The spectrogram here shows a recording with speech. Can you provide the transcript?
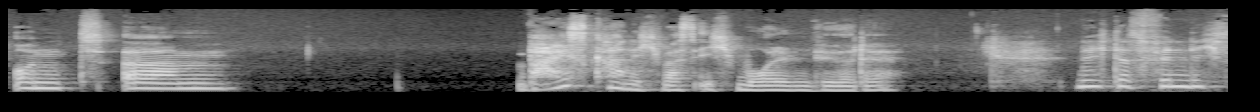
und ähm, weiß gar nicht, was ich wollen würde. Nicht, das finde ich,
